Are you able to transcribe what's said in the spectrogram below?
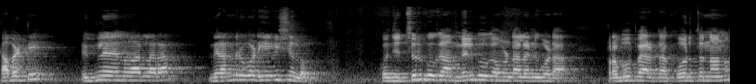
కాబట్టి విజ్ఞాన వారులారా మీరందరూ కూడా ఈ విషయంలో కొంచెం చురుకుగా మెలుగుగా ఉండాలని కూడా ప్రభు పేరట కోరుతున్నాను.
